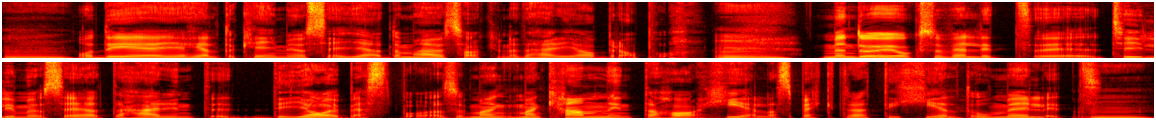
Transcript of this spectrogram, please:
Mm. Och det är jag helt okej med att säga. De här sakerna, det här är jag bra på. Mm. Men då är jag också väldigt eh, tydlig med att säga att det här är inte det jag är bäst på. Alltså man, man kan inte ha hela spektrat, det är helt omöjligt. Mm.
